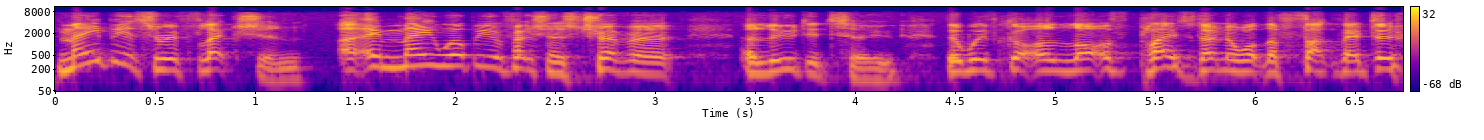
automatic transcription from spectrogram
Maybe it's a reflection. Uh, it may well be a reflection, as Trevor alluded to, that we've got a lot of players who don't know what the fuck they're doing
